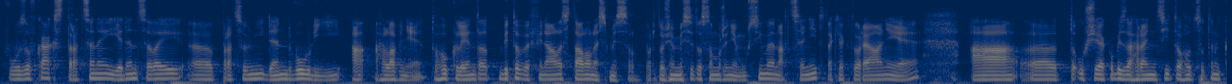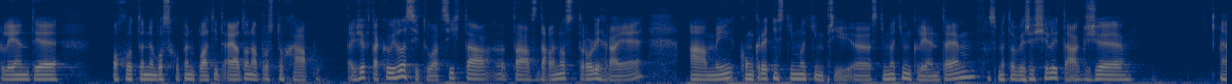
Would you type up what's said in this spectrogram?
v úvozovkách ztracený jeden celý uh, pracovní den dvou lidí a hlavně toho klienta by to ve finále stálo nesmysl, protože my si to samozřejmě musíme nacenit, tak jak to reálně je a uh, to už je jakoby za hranicí toho, co ten klient je ochoten nebo schopen platit a já to naprosto chápu. Takže v takovýchhle situacích ta, ta vzdálenost roli hraje a my konkrétně s tímhletím, s tímhletím klientem jsme to vyřešili tak, že Uh,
